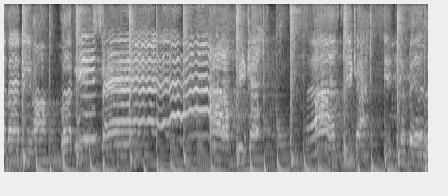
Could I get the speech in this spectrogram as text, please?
ved, hvad vi har på disse. Afrika, Afrika, det bliver bedre.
